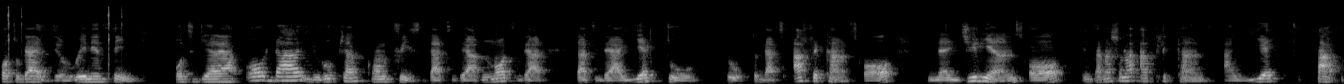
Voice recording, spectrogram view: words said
Portugal is the reigning thing. But there are other European countries that they have not that that they are yet to to, to that Africans or Nigerians or international applicants are yet to tap.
